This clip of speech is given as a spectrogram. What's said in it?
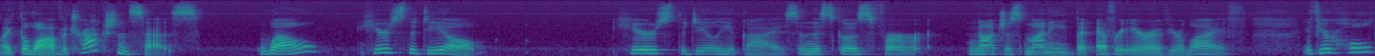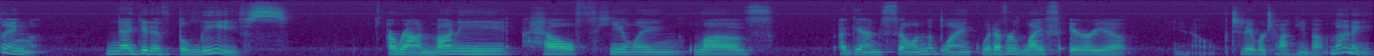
like the law of attraction says?" Well, here's the deal here's the deal, you guys, and this goes for not just money, but every area of your life. If you're holding negative beliefs around money, health, healing, love, again, fill in the blank, whatever life area, you know, today we're talking about money,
